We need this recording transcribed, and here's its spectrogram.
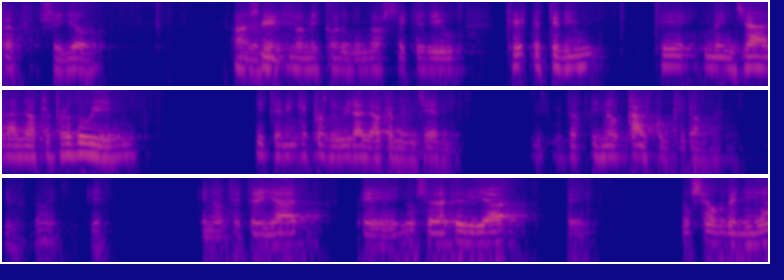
Pep Rosselló, ah, sí? un amic conegut nostre, que diu que tenim que menjar allò que produïm i tenim que produir allò que mengem. I no, i no cal complicar-ho. No? Que, que no t'he triat, eh, no sé, l'altre dia no sé on venia,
